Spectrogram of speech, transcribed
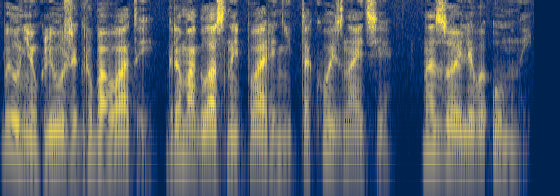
был неуклюжий, грубоватый, громогласный парень и такой, знаете, назойливо умный.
